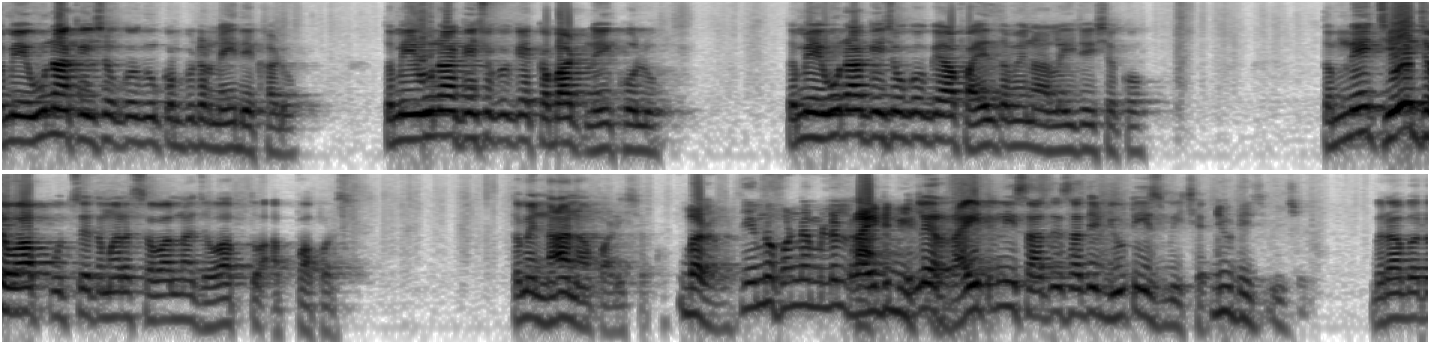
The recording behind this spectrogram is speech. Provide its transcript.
તમે એવું ના કહી શકો કે હું કમ્પ્યુટર નહીં દેખાડું. તમે એવું ના કહી શકો કે કબાટ નહીં ખોલું. તમે એવું ના કહી શકો કે આ ફાઇલ તમે ના લઈ જઈ શકો. તમને જે જવાબ પૂછશે તમારે સવાલના જવાબ તો આપવા પડશે. તમે ના ના પાડી શકો. બરાબર. એમનો ફંડામેન્ટલ રાઈટ બી એટલે રાઈટની સાથે સાથે ડ્યુટીઝ બી છે. ડ્યુટીઝ બી છે. બરાબર?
